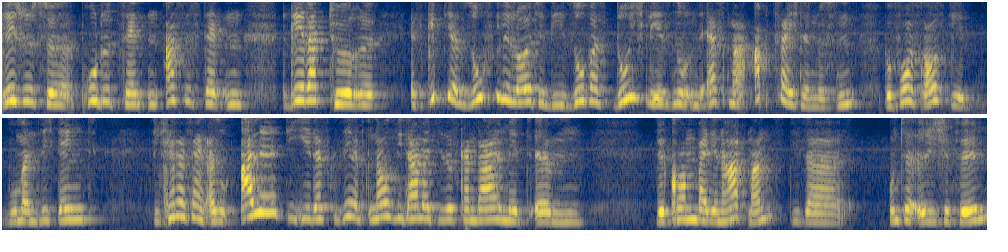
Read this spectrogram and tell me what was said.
Regisseur, Produzenten, Assistenten, Redakteure. Es gibt ja so viele Leute, die sowas durchlesen und erstmal abzeichnen müssen, bevor es rausgeht, wo man sich denkt, wie kann das sein? Also alle, die ihr das gesehen habt, genauso wie damals dieser Skandal mit ähm, Willkommen bei den Hartmanns, dieser unterirdische Film,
